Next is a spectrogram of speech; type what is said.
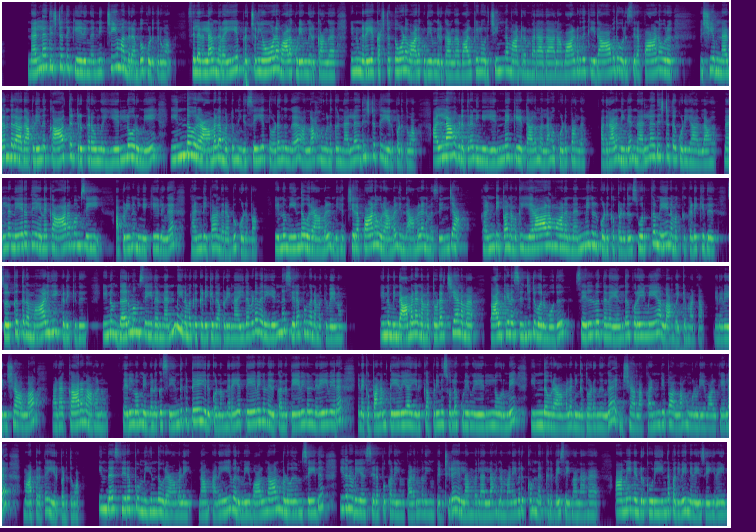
நல்ல திஷ்டத்தை கேளுங்க. நிச்சயம் அந்த ரப்பை கொடுத்துருவான். சிலரெல்லாம் நிறைய பிரச்சனையோடு வாழக்கூடியவங்க இருக்காங்க. இன்னும் நிறைய கஷ்டத்தோடு வாழக்கூடியவங்க இருக்காங்க. வாழ்க்கையில் ஒரு சின்ன மாற்றம் வராதா? நான் வாழ்கிறதுக்கு ஏதாவது ஒரு சிறப்பான ஒரு விஷயம் நடந்துராதா அப்படின்னு காத்துட்ருக்கிறவங்க எல்லோருமே இந்த ஒரு அமலை மட்டும் நீங்கள் செய்ய தொடங்குங்க. அல்லாஹ் உங்களுக்கு நல்ல அதிர்ஷ்டத்தை ஏற்படுத்துவான் அல்லாஹ்விடத்தில் நீங்கள் என்ன கேட்டாலும் அல்லாஹ் கொடுப்பாங்க. அதனால் நீங்கள் நல்ல அதிர்ஷ்டத்தை கொடியா அல்லாஹ். நல்ல நேரத்தை எனக்கு ஆரம்பம் செய் அப்படின்னு நீங்கள் கேளுங்க. கண்டிப்பாக அந்த ரப்பு கொடுப்பான். இன்னும் இந்த ஒரு அமல் மிகச்சிறப்பான ஒரு அமல். இந்த அமலை நம்ம செஞ்சால் கண்டிப்பாக நமக்கு ஏராளமான நன்மைகள் கொடுக்கப்படுது. சொர்க்கமே நமக்கு கிடைக்குது. சொர்க்கத்தில் மாளிகை கிடைக்குது. இன்னும் தர்மம் செய்த நன்மை நமக்கு கிடைக்குது அப்படின்னா இதை விட வேறு என்ன சிறப்புங்க நமக்கு வேணும்? இன்னும் இந்த அமலை நம்ம தொடர்ச்சியாக நம்ம வாழ்க்கையில் செஞ்சுட்டு வரும்போது செல்வத்தில் எந்த குறையுமே அல்லாஹ் வைக்க மாட்டான். எனவே இன்ஷா அல்லாஹ் பணக்காரன் ஆகணும். செல்வம் எங்களுக்கு சேர்ந்துக்கிட்டே இருக்கணும். நிறைய தேவைகள் இருக்குது அந்த தேவைகள் நிறைவேற எனக்கு பணம் தேவையாக இருக்குது அப்படின்னு சொல்லக்கூடியவங்க எல்லோருமே இந்த ஒரு அமலை நீங்கள் தொடங்குங்க. இன்ஷா அல்லா கண்டிப்பாக அல்லாஹ் உங்களுடைய வாழ்க்கையில் மாற்றத்தை ஏற்படுத்துவான். இந்த சிறப்பு மிகுந்த ஒரு அமலை நாம் அனைவருமே வாழ்நாள் முழுவதும் செய்து இதனுடைய சிறப்புகளையும் பலன்களையும் பெற்றிட எல்லாம் வல்ல அல்லாஹ் நம் அனைவருக்கும் நற்கிருப்பை செய்வானாக. ஆமீன் என்று கூறி இந்த பதிவை நிறைவு செய்கிறேன்.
